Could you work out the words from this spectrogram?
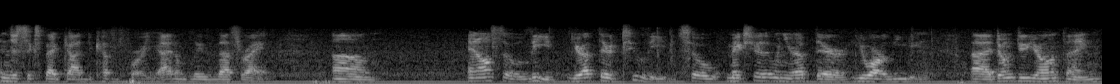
and just expect God to cover for you. I don't believe that that's right. Um, and also lead. You're up there to lead, so make sure that when you're up there, you are leading. Uh, don't do your own thing,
